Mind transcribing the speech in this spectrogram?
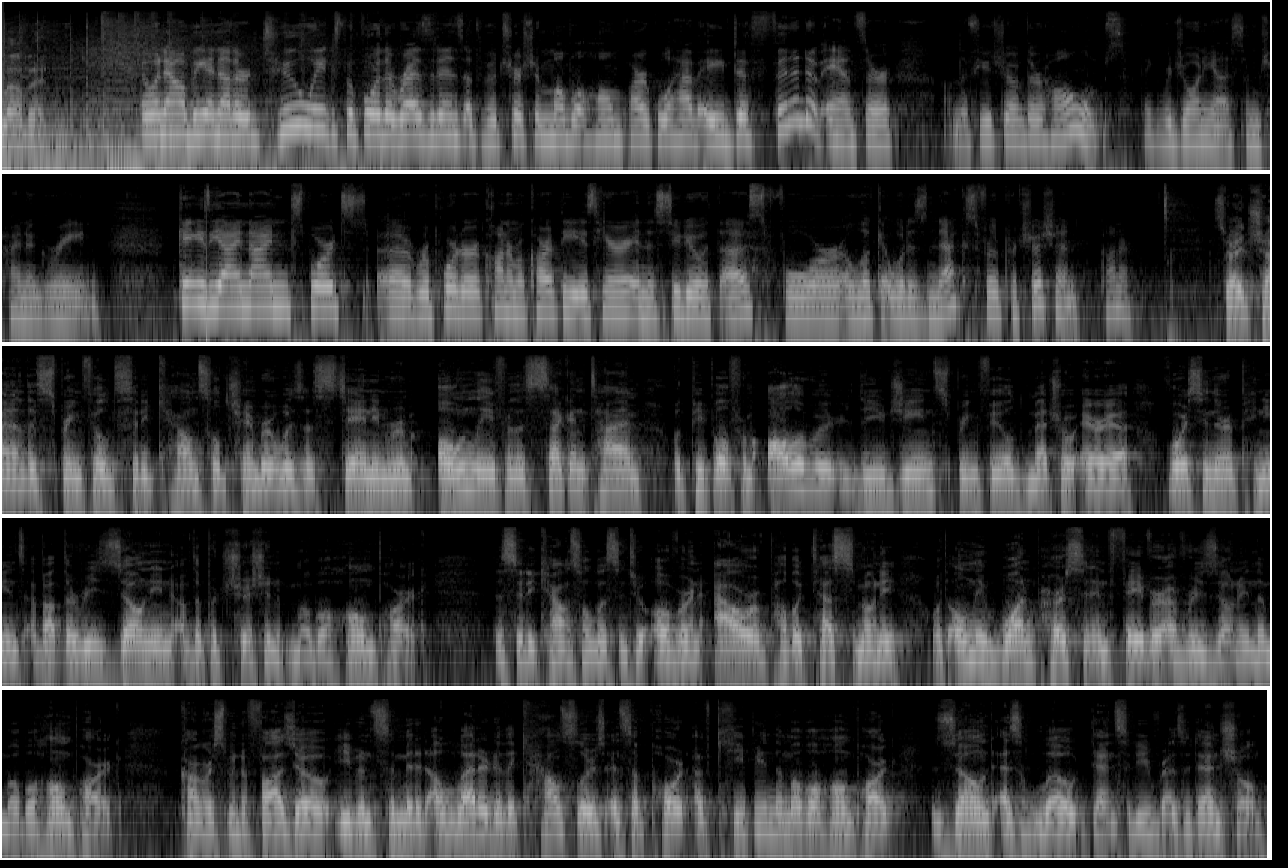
11. It will now be another two weeks before the residents of the Patrician Mobile Home Park will have a definitive answer on the future of their homes. Thank you for joining us. I'm China Green. KEZI 9 sports uh, reporter Connor McCarthy is here in the studio with us for a look at what is next for the Patrician. Connor. That's right, China. The Springfield City Council chamber was a standing room only for the second time, with people from all over the Eugene, Springfield metro area voicing their opinions about the rezoning of the Patrician Mobile Home Park. The City Council listened to over an hour of public testimony, with only one person in favor of rezoning the mobile home park. Congressman DeFazio even submitted a letter to the councilors in support of keeping the mobile home park zoned as low density residential.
